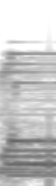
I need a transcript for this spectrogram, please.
you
